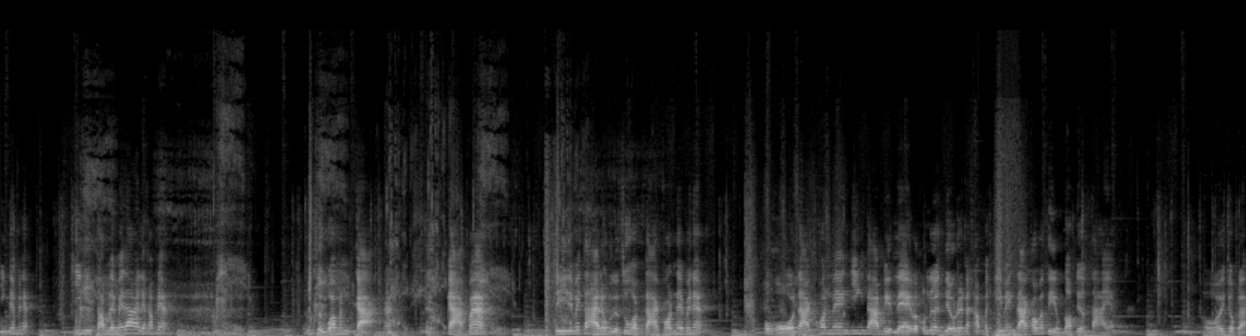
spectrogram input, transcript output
ยิงได้ไหมเนี่ยยิงทำอะไรไม่ได้เลยครับเนี่ยรู้สึกว่ามันกากนะกากมากตีไม่ตายแล้วผมจะสู้กับดาก้อนได้ไหมเนี่ย โอ้โหดาก้อนแม่งยิงดาเมจแรงแล้วก็เลือดเยอะด้วยนะครับ เมื่อกี้แม่งดาก้อนมาตีผมรอบเดียวตายอะ โอ้ยจบละ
